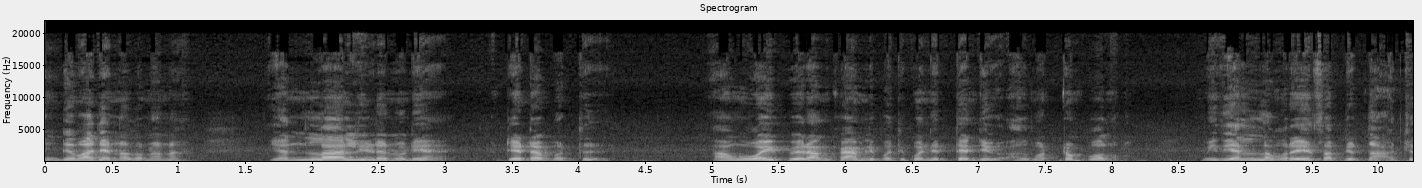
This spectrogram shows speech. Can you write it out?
எங்கள் வாத்தியார் என்ன சொன்னான்னா எல்லா லீடனுடைய டேட் ஆஃப் பர்த்து அவங்க ஒய்ஃப் பேர் அவங்க ஃபேமிலி பற்றி கொஞ்சம் தெரிஞ்சுக்கும் அது மட்டும் போதும். மீதி எல்லாம் ஒரே சப்ஜெக்ட் தான். அச்சு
